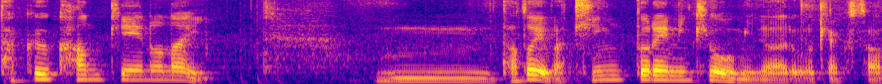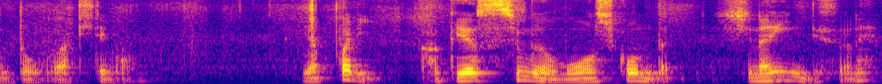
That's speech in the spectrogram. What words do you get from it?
全く関係のない、うーん、例えば筋トレに興味のあるお客さんとかが来ても、やっぱり格安 SIM を申し込んだりしないんですよね。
